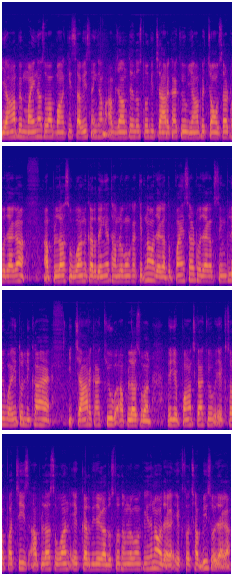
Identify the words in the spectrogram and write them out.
यहाँ पे माइनस हुआ, बाकी सभी संख्या हम आप जानते हैं दोस्तों कि चार का क्यूब यहाँ पे चौंसठ हो जाएगा, अब प्लस वन कर देंगे तो हम लोगों का कितना हो जाएगा? तो पैंसठ हो जाएगा। तो सिंपली वही तो लिखा है कि चार का क्यूब आ प्लस वन। देखिए, पाँच का क्यूब एक सौ पच्चीस आ प्लस वन एक कर दीजिएगा दोस्तों तो हम लोगों का कितना हो जाएगा? एक सौ छब्बीस हो जाएगा।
